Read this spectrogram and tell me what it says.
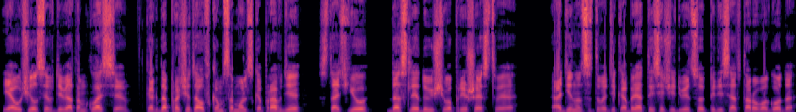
Я учился в девятом классе, когда прочитал в «Комсомольской правде» статью «До следующего пришествия» 11 декабря 1952 года.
